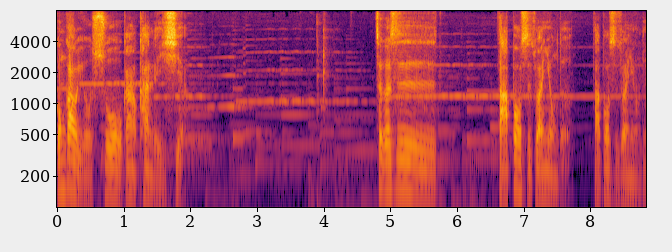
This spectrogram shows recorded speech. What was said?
公告有说，我刚好看了一下，这个是打 BOSS 专用的。打 BOSS 专用的，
